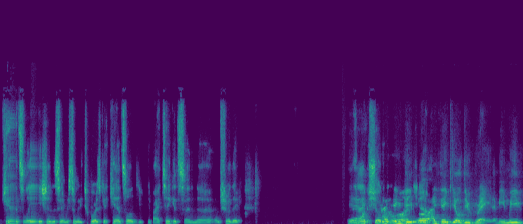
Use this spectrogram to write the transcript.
cancellations. I mean, so many tours get canceled. You, you buy tickets, and uh, I'm sure they. Yeah, I, want a show to I think on, you people. know? I think you'll do great. I mean, we've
